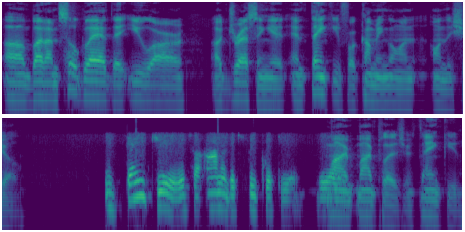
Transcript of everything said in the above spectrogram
Uh, but I'm so glad that you are addressing it, and thank you for coming on on the show. Thank you. It's an honor to speak with you. Really. My my pleasure. Thank you.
